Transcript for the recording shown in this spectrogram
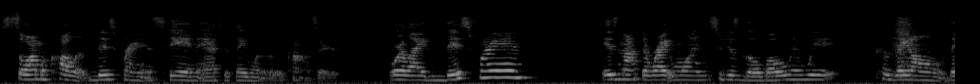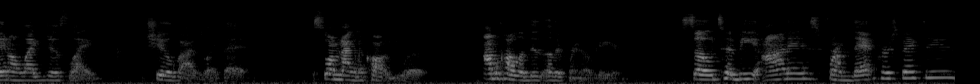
So I'm gonna call up this friend instead and ask if they want to go to the concert. Or like this friend is not the right one to just go bowling with because they don't they don't like just like chill vibes like that. So I'm not gonna call you up. I'm gonna call up this other friend over there. So to be honest, from that perspective,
